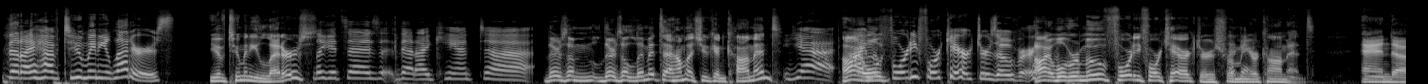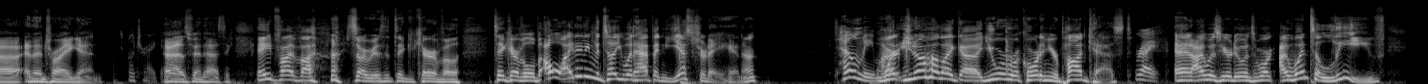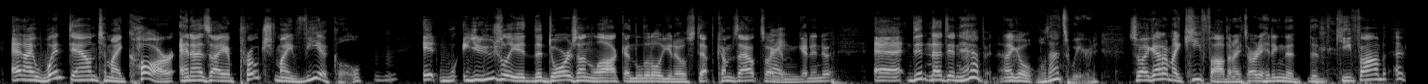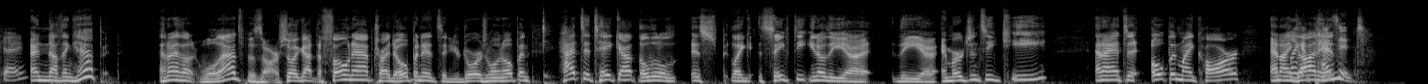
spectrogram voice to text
that I have too many letters. You have too many letters? Like it says that I can't. uh There's a there's a limit to how much you can comment. Yeah, All right, I'm well- 44 characters over. All right, we'll remove 44 characters from your comment, and uh, and then try again. I'll try again. Ah, that's fantastic. Eight five five. Sorry, we have to take care of a take care of a little bit. Oh, I didn't even tell you what happened yesterday, Hannah. Tell me, What, Mark. you know how like uh, you were recording your podcast, Right. And I was here doing some work. I went to leave, and I went down to my car, and as I approached my vehicle, Mm-hmm. it usually the doors unlock and the little you know step comes out so I can get into it. Uh, didn't that didn't happen? And I go, well, that's weird. So I got on my key fob and I started hitting the the key fob. Okay. And nothing happened. And I thought, well, that's bizarre. So I got the phone app, tried to open it, it said your doors won't open. Had to take out the little uh, like safety, you know, the uh, the uh, emergency key, and I had to open my car. And I Like a got in.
